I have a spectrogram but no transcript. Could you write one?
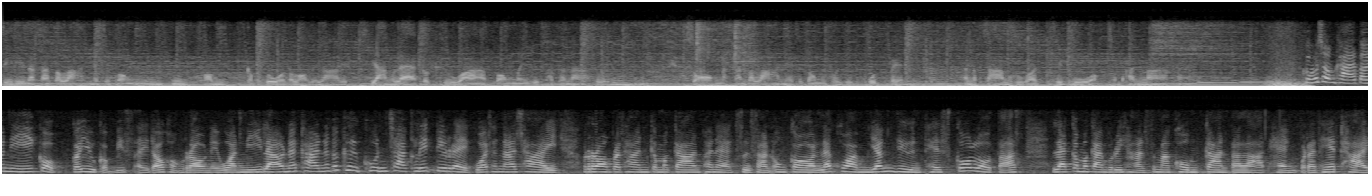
สิ่งที่นักการตลาดเนี่ยจะต้องมีความกับตัวตลอดเวลา อย่างแรกก็คือว่าต้องไม่หยุดพัฒนาตัวเองสองนักการตลาดเนี่ยจะต้องเป็นคนที่พูดเป็น อันดับสามก็คือว่าคิดบวกสำคัญมากครับ คุณผู้ชมคะ ตอนนี้กบก็อยู่กับบิสไอดอลของเราในวันนี้แล้วนะคะ นั่นก็คือคุณชาคลิตดิเรก วัฒนาชัย รองประธานกรรมการแผนกสื่อสารองค์กร และความยั่งยืนเทสโก้โลตัสและกรรมการบริหารสมาคมการตลาดแห่งประเทศไทย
